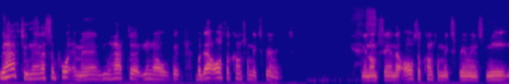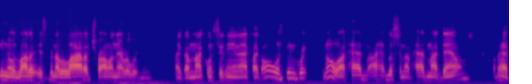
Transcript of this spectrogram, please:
you have to, man. That's important, man. You have to, you know, but that also comes from experience. You know what I'm saying? That also comes from experience. Me, you know, a lot of it's been a lot of trial and error with me. Like I'm not gonna sit here and act like, oh, it's been great. No, I've had I have listen, I've had my downs, I've had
